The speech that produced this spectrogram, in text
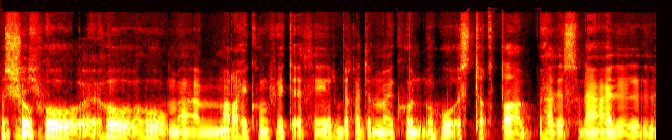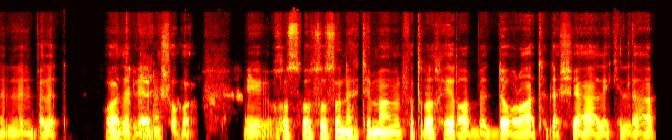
بس شوف هو هو هو ما ما راح يكون في تأثير بقدر ما يكون هو استقطاب هذه الصناعة للبلد. وهذا اللي أنا أشوفه. خصوصا اهتمام الفترة الأخيرة بالدورات الأشياء هذه كلها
